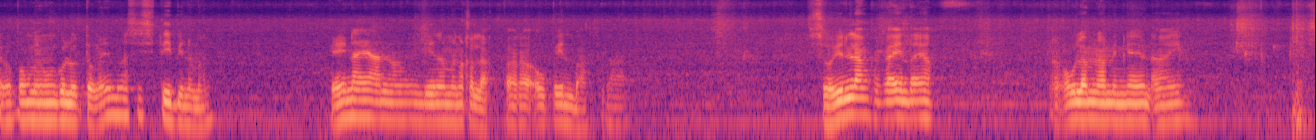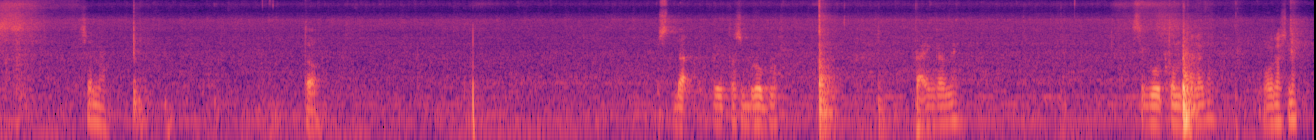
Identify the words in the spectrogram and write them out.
Pero pag may manggulo to, may mga CCTV naman. Kaya inayaan lang, hindi naman nakalock para open ba. Lahat. So, yun lang, kakain tayo. Ang ulam namin ngayon ay... Saan na? Ito. Isda. Pritos bro bro. Kain kami. Kasi talaga. Oras na.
